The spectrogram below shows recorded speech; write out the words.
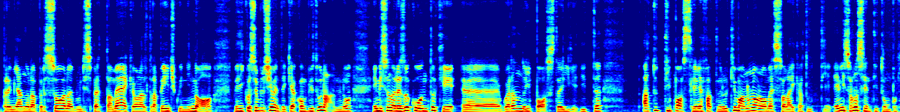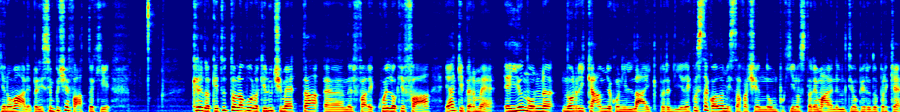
premiando una persona rispetto a me che ha un'altra page, quindi no, vi dico semplicemente che ha compiuto un anno e mi sono reso conto che eh, guardando i post e gli edit a tutti i post che mi ha fatto nell'ultimo anno non ho messo like a tutti e mi sono sentito un pochino male per il semplice fatto che credo che tutto il lavoro che lui ci metta eh, nel fare quello che fa è anche per me. E io non, non, ricambio con il like per dire. Questa cosa mi sta facendo un pochino stare male nell'ultimo periodo perché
